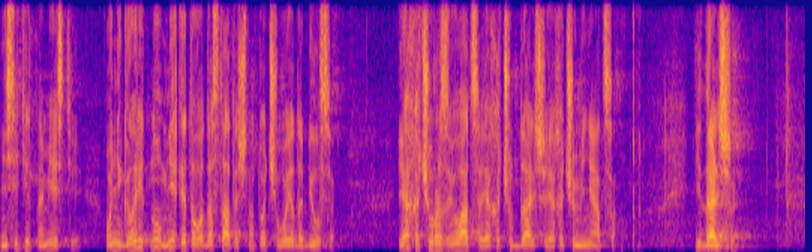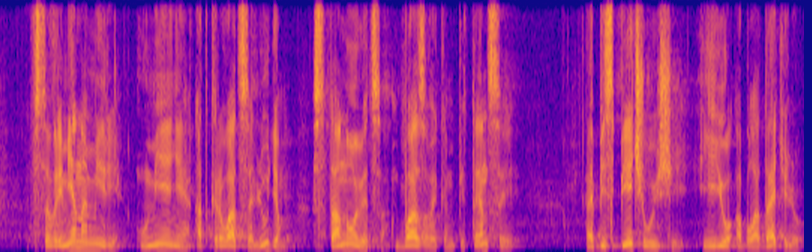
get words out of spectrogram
не сидит на месте. Он не говорит, ну, мне этого достаточно, то, чего я добился. Я хочу развиваться, я хочу дальше, я хочу меняться. И дальше. В современном мире умение открываться людям – становится базовой компетенцией, обеспечивающей ее обладателю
